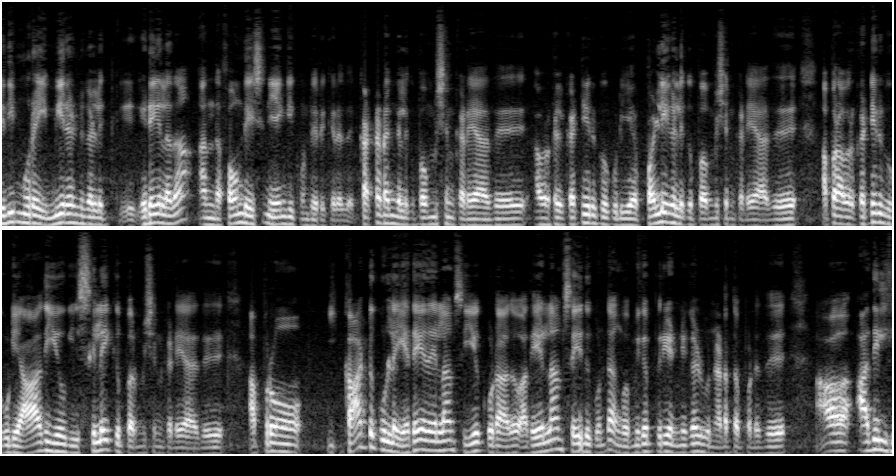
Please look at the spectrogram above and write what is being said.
விதிமுறை மீறல்களுக்கு இடையில தான் அந்த ஃபவுண்டேஷன் இயங்கி கொண்டிருக்கிறது. கட்டடங்களுக்கு பெர்மிஷன் கிடையாது அவர்கள் கட்டியிருக்கக்கூடிய பள்ளிகளுக்கு பெர்மிஷன் கிடையாது அப்புறம் அவர் கட்டியிருக்கக்கூடிய ஆதியோகி சிலைக்கு பெர்மிஷன் கிடையாது அப்புறம் காட்டுக்குள்ள எதை எதையெல்லாம் செய்யக்கூடாதோ அதையெல்லாம் செய்து கொண்டு அங்கே மிகப்பெரிய நிகழ்வு நடத்தப்படுது. அதில்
